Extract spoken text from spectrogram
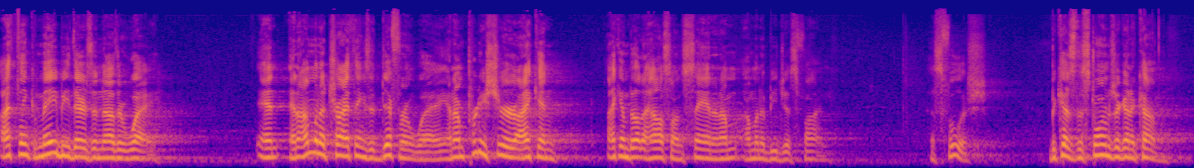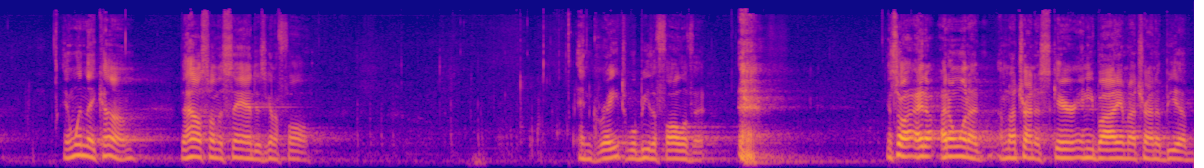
I think maybe there's another way. And, and I'm going to try things a different way, and I'm pretty sure I can, I can build a house on sand and I'm, I'm going to be just fine. That's foolish because the storms are going to come. And when they come, the house on the sand is going to fall and great will be the fall of it. and so I don't, I don't want to, I'm not trying to scare anybody, I'm not trying to be a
